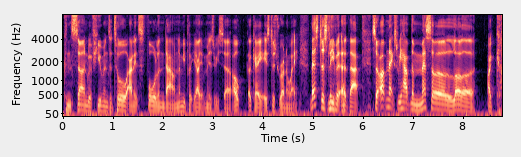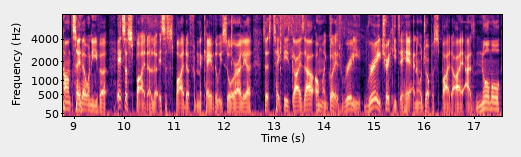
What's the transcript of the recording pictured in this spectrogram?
concerned with humans at all, and it's fallen down. Let me put you out of misery, sir. Oh, okay, it's just run away. Let's just leave it at that. So up next, we have the Mesolola I can't say that one either. It's a spider. Look, it's a spider from the cave that we saw earlier. So let's take these guys out. Oh my god, it's really, really tricky to hit, and it'll drop a spider eye as normal,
